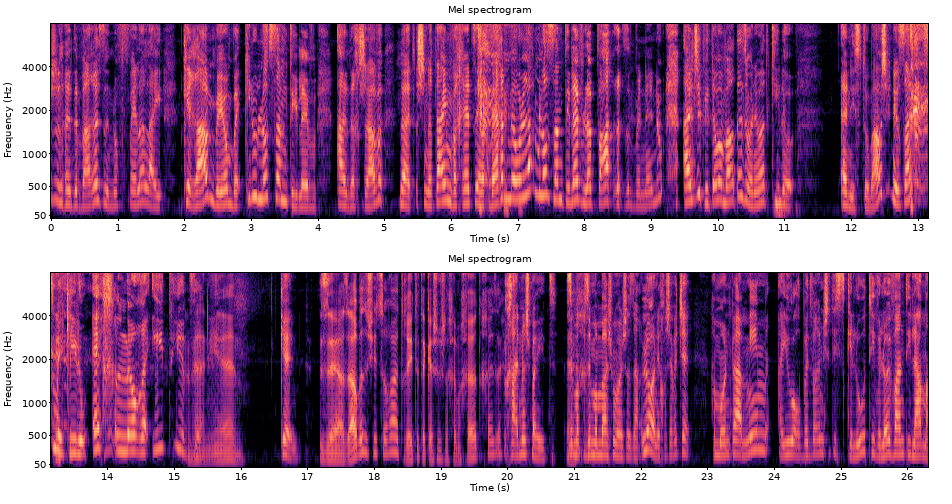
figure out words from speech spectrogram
של הדבר הזה נופל עליי כרעם ביום, ב... כאילו לא שמתי לב עד עכשיו, לא יודעת, שנתיים וחצי אנחנו ביחד, מעולם לא שמתי לב לפער הזה בינינו, עד שפתאום אמרת את זה, ואני אומרת כאילו, אני סתומה או שאני עושה את עצמי, כאילו, איך לא ראיתי את זה? מעניין. כן. זה עזר באיזושהי צורה? את ראית את הקשר שלכם אחרת אחרי זה? חד משמעית. זה? זה ממש ממש עזר. לא, אני חושבת שהמון פעמים היו הרבה דברים שתסכלו אותי ולא הבנתי למה.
